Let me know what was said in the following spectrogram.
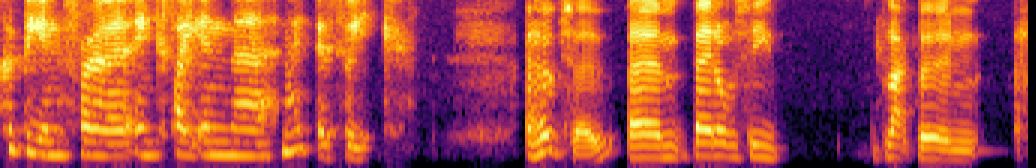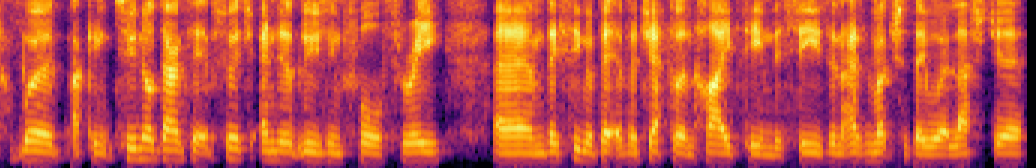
could be in for an exciting uh, night this week. I hope so. Um, ben, obviously, Blackburn were, I think, 2 0 down to Ipswich, ended up losing 4 3. Um, they seem a bit of a Jekyll and Hyde team this season, as much as they were last year.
